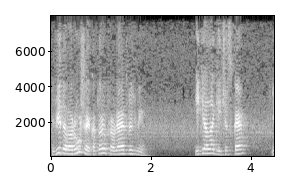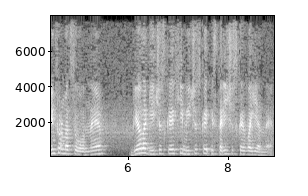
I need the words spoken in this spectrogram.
видов оружия, которые управляют людьми. Идеологическое, информационное, биологическое, химическое, историческое, военное.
